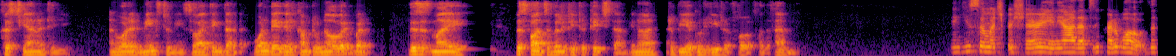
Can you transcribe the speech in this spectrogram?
Christianity and what it means to me. So I think that one day they'll come to know it, but this is my responsibility to teach them, you know, and to be a good leader for, for the family. Thank you so much for sharing. Yeah, that's incredible. The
